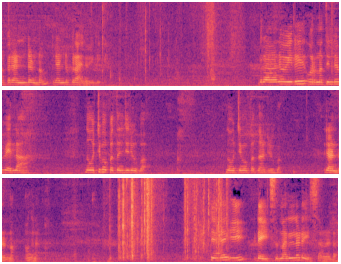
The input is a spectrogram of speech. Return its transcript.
അപ്പോൾ രണ്ടെണ്ണം രണ്ട് ബ്രാൻ ഓയിൽ ബ്രാൻ ഓയിൽ ഒരെണ്ണത്തിന്റെ വില നൂറ്റി മുപ്പത്തഞ്ച് രൂപ. നൂറ്റി മുപ്പത്തിനാല് രൂപ. രണ്ടെണ്ണം അങ്ങനെ. പിന്നെ ഈ ഡേറ്റ്സ് നല്ല ഡേറ്റ്സ് ആണ് കേട്ടോ.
